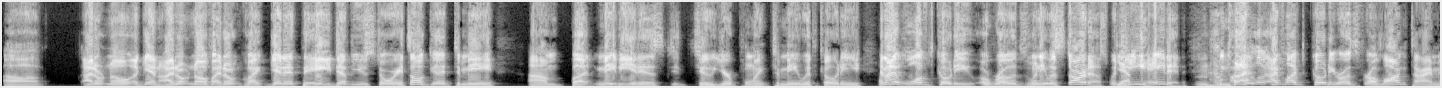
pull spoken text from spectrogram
Uh, I don't know. Again, I don't know if I don't quite get it. The AEW story, it's all good to me. Um, but maybe it is to, to, your point to me with Cody. And I loved Cody Rhodes when he was Stardust, which yep. he hated. Mm-hmm. But I lo- I've loved Cody Rhodes for a long time.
